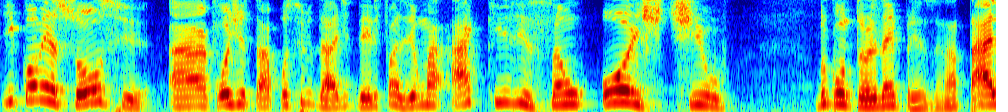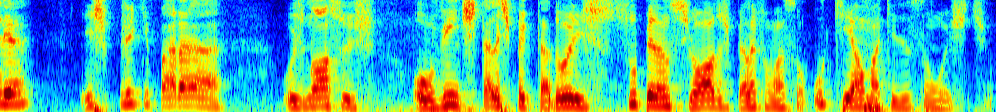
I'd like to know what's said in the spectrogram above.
E começou-se a cogitar a possibilidade dele fazer uma aquisição hostil do controle da empresa. Natália, explique para os nossos ouvintes, telespectadores super ansiosos pela informação, o que é uma aquisição hostil.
